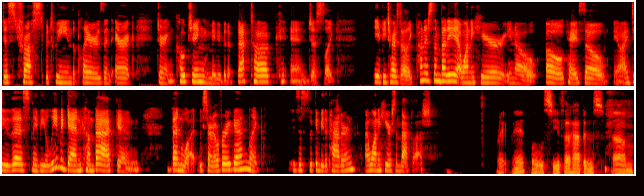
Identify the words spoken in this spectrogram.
distrust between the players and Eric during coaching, maybe a bit of back talk, and just like if he tries to like punish somebody, I want to hear, you know, oh, okay, so you know, I do this, maybe you leave again, come back, and then what? We start over again? Like, is this going to be the pattern? I want to hear some backlash. Right. Yeah. Well, we'll see if that happens. Um,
